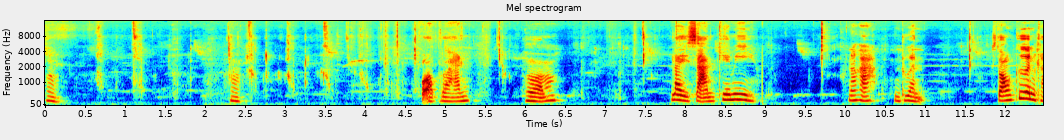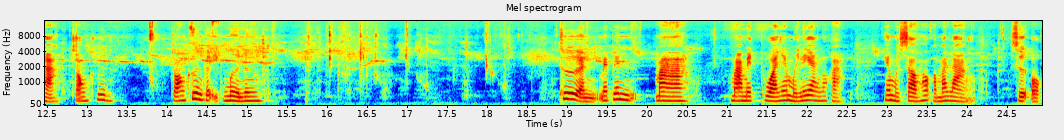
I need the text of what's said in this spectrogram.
อืมอืมกรอบหวานหอม ไล่สารเคมีนะคะเพื่อนๆสองคืนค่ะสองคืนสองคืนกับอีกมือหนึ่งคืออันแม่เพ่นมามาเม็ดทัวเนี่ยมมือเลี้ยงเนาะค่ะเนี่ยมมือเศร้าเขากับมาล้างเสือออก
